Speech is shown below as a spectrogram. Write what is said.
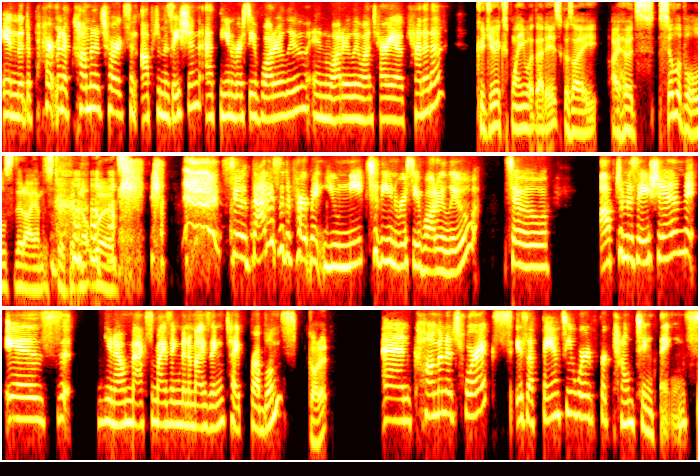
in the Department of Combinatorics and Optimization at the University of Waterloo in Waterloo, Ontario, Canada. Could you explain what that is? Because I, I heard syllables that I understood, but not words. so that is a department unique to the University of Waterloo. So optimization is, you know, maximizing, minimizing type problems. Got it. And combinatorics is a fancy word for counting things.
